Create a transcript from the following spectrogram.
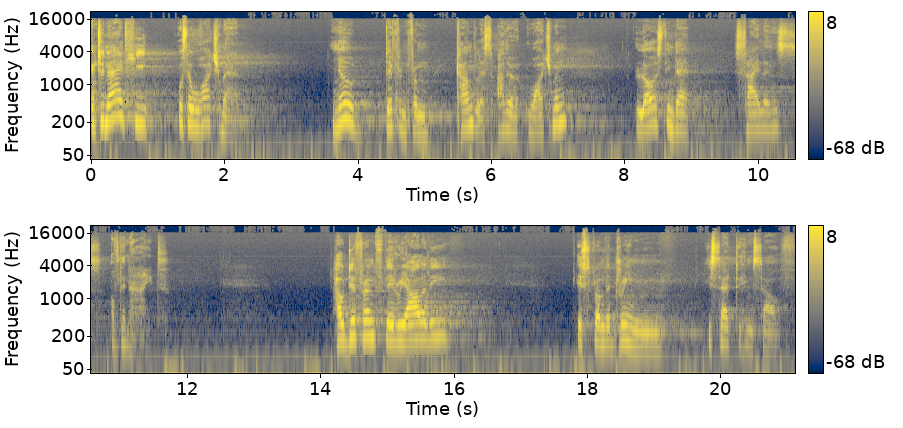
And tonight he was a watchman, no different from countless other watchmen, lost in the silence of the night. How different the reality is from the dream, he said to himself.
